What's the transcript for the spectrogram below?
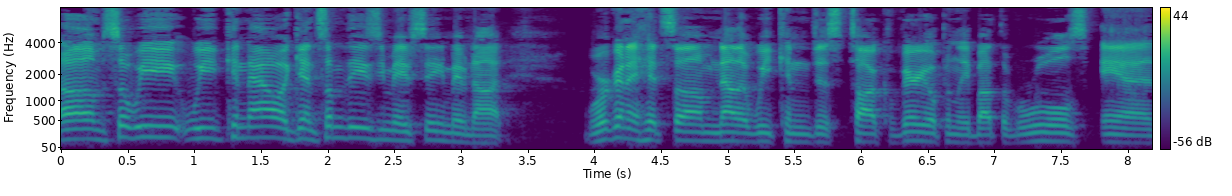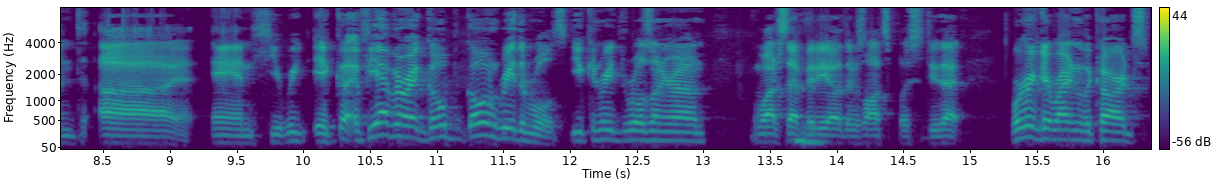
Um, so we we can now again some of these you may have seen, maybe not. We're gonna hit some now that we can just talk very openly about the rules and uh and here we it, if you haven't read go go and read the rules. You can read the rules on your own. Watch that Mhm. video. There's lots of places to do that. We're gonna get right into the cards.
